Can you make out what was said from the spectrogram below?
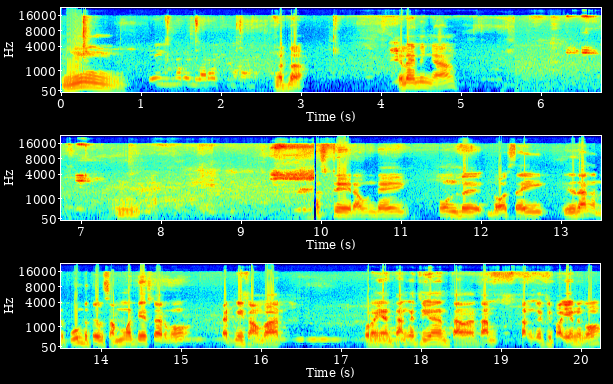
ம். அதான். எல்லாம் என்னங்க? ஃபஸ்ட்டு ரவுண்டு பூண்டு தோசை இதுதாங்க அந்த பூண்டு தோல் செம்ம டேஸ்ட்டாக இருக்கும். சட்னி சாம்பார். அப்புறம் என் தங்கச்சியும் என் த தம் தங்கச்சி பையனுக்கும்.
